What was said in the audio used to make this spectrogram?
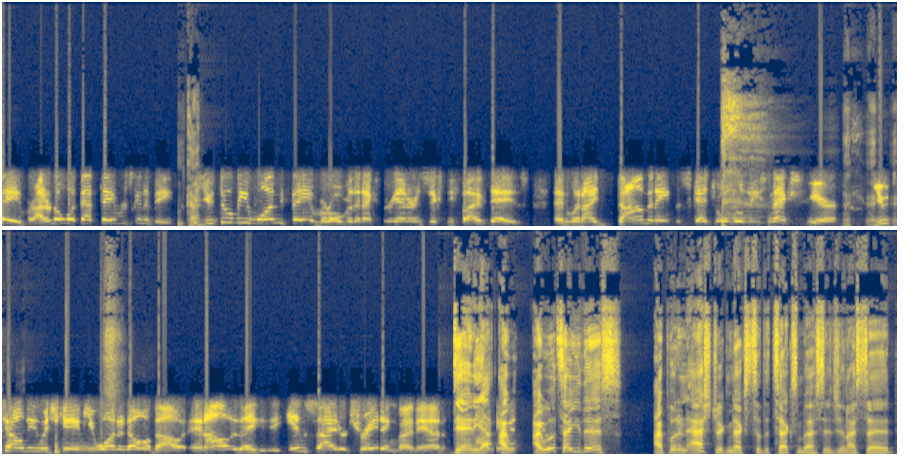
favor. I don't know what that favor is going to be. Okay. You do me one favor over the next 365 days, and when I dominate the schedule release next year, you tell me which game you want to know about, and I'll like, insider trading, my man. Danny, I, I, I will tell you this. I put an asterisk next to the text message, and I said,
